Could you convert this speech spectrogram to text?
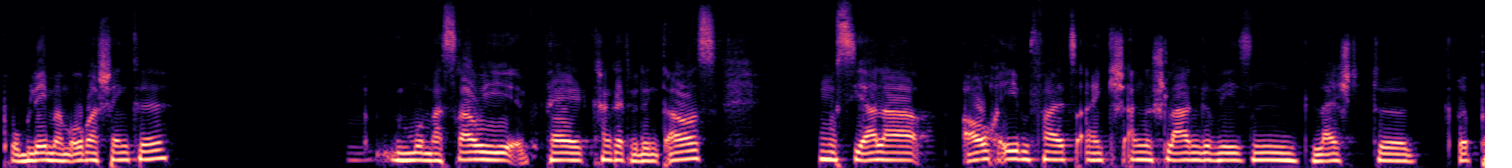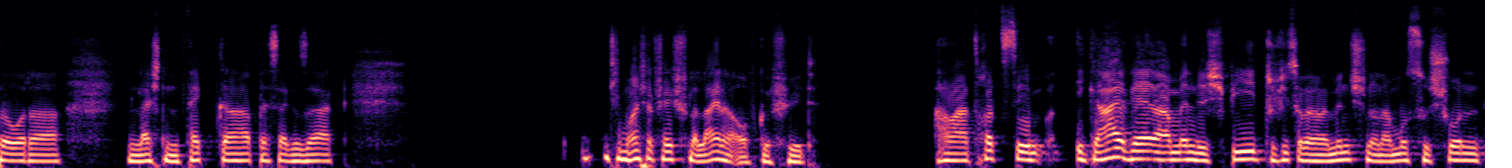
Probleme am Oberschenkel. Mhm. Masraoui fällt krankheitsbedingt aus. Musiala auch ebenfalls eigentlich angeschlagen gewesen. Leichte Grippe oder einen leichten Infekt gehabt, besser gesagt. Die Mannschaft vielleicht schon alleine aufgeführt. Aber trotzdem, egal wer am Ende spielt, du spielst aber bei München und da musst du schon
